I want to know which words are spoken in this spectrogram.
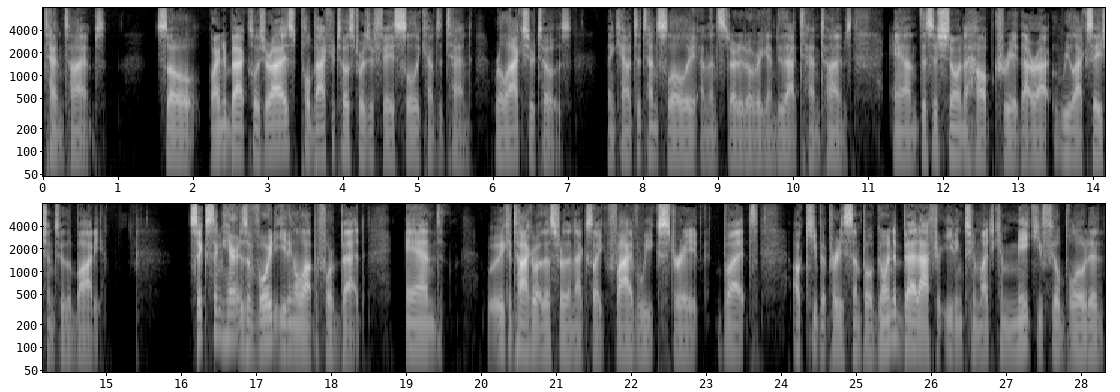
10 times. So line your back, close your eyes, pull back your toes towards your face, slowly count to 10. Relax your toes then count to 10 slowly, and then start it over again. Do that 10 times. And this is shown to help create that relaxation through the body. Sixth thing here is avoid eating a lot before bed. And we could talk about this for the next like five weeks straight, but I'll keep it pretty simple. Going to bed after eating too much can make you feel bloated,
